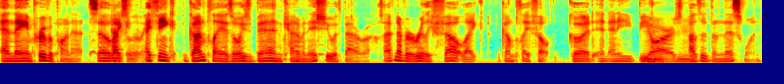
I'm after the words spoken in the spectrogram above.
and they improve upon that. So like Absolutely. I think gunplay has always been kind of an issue with battle royales. I've never really felt like gunplay felt good in any Mm-hmm. BRs other than this one.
